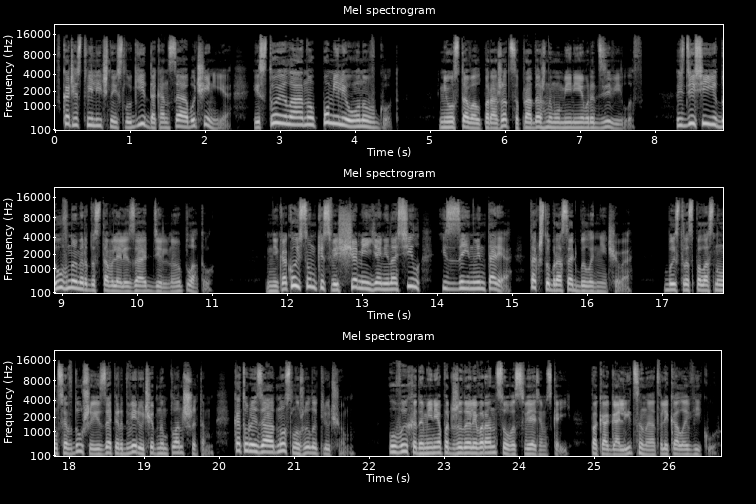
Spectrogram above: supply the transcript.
в качестве личной слуги до конца обучения, и стоило оно по миллиону в год. Не уставал поражаться продажным умением Радзивиллов. Здесь и еду в номер доставляли за отдельную плату. Никакой сумки с вещами я не носил из-за инвентаря, так что бросать было нечего. Быстро сполоснулся в душе и запер дверь учебным планшетом, который заодно служил и ключом. У выхода меня поджидали Воронцова с Вяземской, пока Голицына отвлекала Вику.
